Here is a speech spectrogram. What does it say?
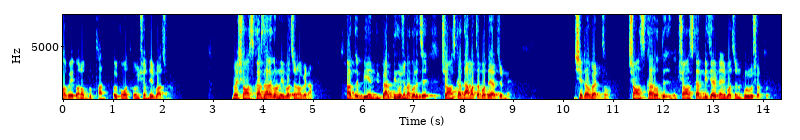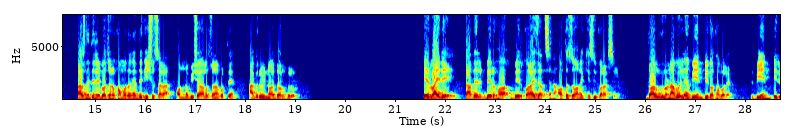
হবে গণ অভ্যুত্থান ঐকমত কমিশন নির্বাচন। মানে সংস্কার ছাড়া কোনো নির্বাচন হবে না। হয়তো বিএনপি প্রার্থী ঘোষণা করেছে সংস্কার ধামাচাপা দেওয়ার জন্য। সেটাও ব্যর্থ। সংস্কার হতে, সংস্কার বিচার নির্বাচনের পূর্ব শর্ত। রাজনীতি নির্বাচন ক্ষমতা কেন্দ্রিক ইস্যু ছাড়া অন্য বিষয়ে আলোচনা করতে আগ্রহী নয় দলগুলো। এর বাইরে তাদের বের হওয়া বের করাই যাচ্ছে না, অথচ অনেক কিছুই করার ছিল। দলগুলো না বলে বিএনপির কথা বলেন। বিএনপির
